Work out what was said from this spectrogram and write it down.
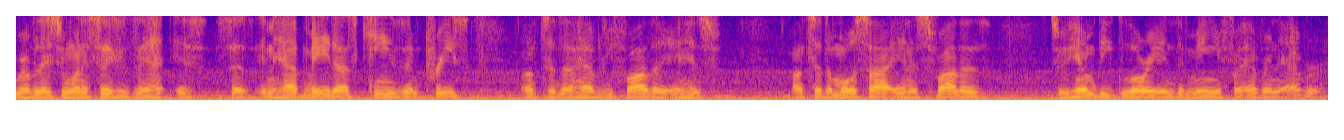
Revelation 1 and 6 is, it says, And have made us kings and priests unto the heavenly Father and his unto the Most High and his Father. To him be glory and dominion forever and ever.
